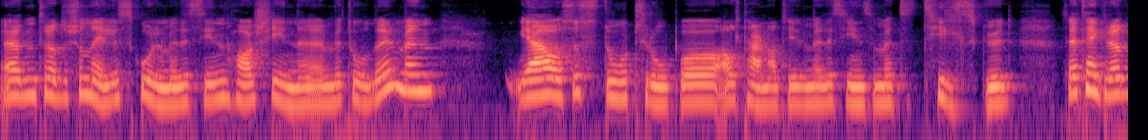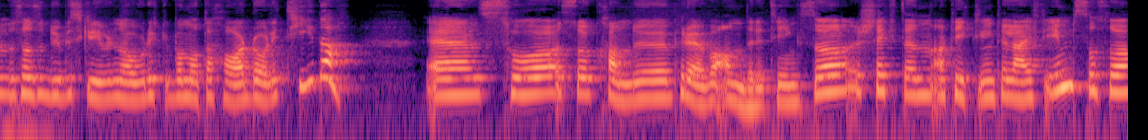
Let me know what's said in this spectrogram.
Eh, den tradisjonelle skolemedisinen har sine metoder, men jeg har også stor tro på alternativ medisin som et tilskudd. Så jeg tenker at sånn som du beskriver det nå, hvor du ikke på en måte har dårlig tid, da, eh, så, så kan du prøve andre ting. Så sjekk den artikkelen til Leif Ims. Og så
